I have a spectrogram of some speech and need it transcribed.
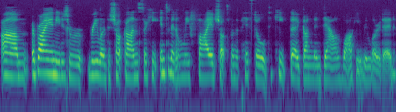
um, O'Brien needed to re- reload the shotgun, so he intermittently fired shots from the pistol to keep the gunman down while he reloaded.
